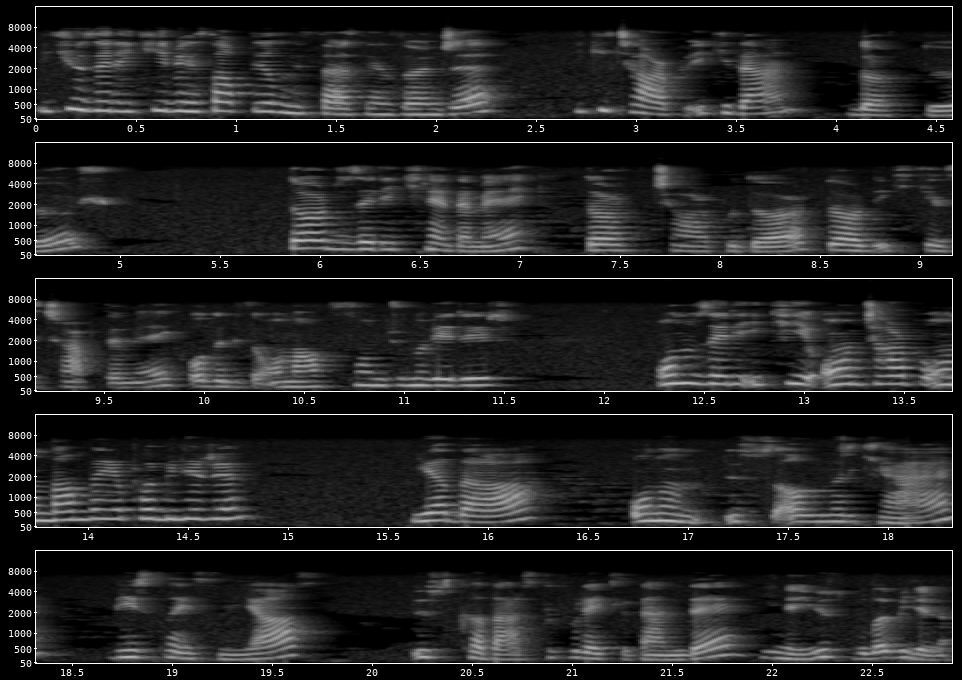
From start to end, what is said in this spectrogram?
2 üzeri 2'yi bir hesaplayalım isterseniz önce. 2 çarpı 2'den 4'tür. 4 üzeri 2 ne demek? 4 çarpı 4. 4'ü 2 kez çarp demek. O da bize 16 sonucunu verir. 10 üzeri 2'yi 10 çarpı 10'dan da yapabilirim. Ya da onun üssü alınırken bir sayısını yaz. Üst kadar sıfır ekliden de yine 100 bulabilirim.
